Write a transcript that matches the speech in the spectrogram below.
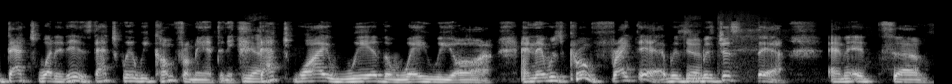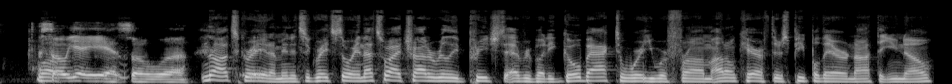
That's what it is. That's where we come from, Anthony. Yeah. That's why we're the way we are. And there was proof right there. It was yeah. it was just there, and it's. Um, well, so yeah, yeah. So uh, no, it's great. I mean, it's a great story, and that's why I try to really preach to everybody: go back to where you were from. I don't care if there's people there or not that you know.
